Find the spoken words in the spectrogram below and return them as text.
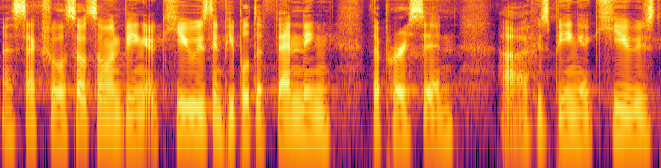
a sexual assault, someone being accused, and people defending the person uh, who's being accused,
